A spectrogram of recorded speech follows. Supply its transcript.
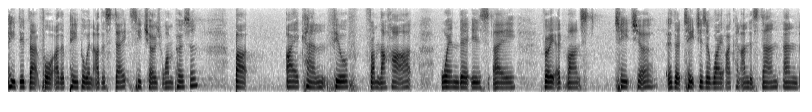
he did that for other people in other states. He chose one person, but I can feel from the heart when there is a very advanced teacher uh, that teaches a way I can understand, and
